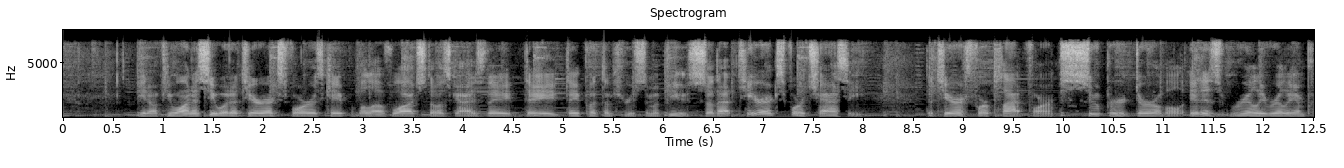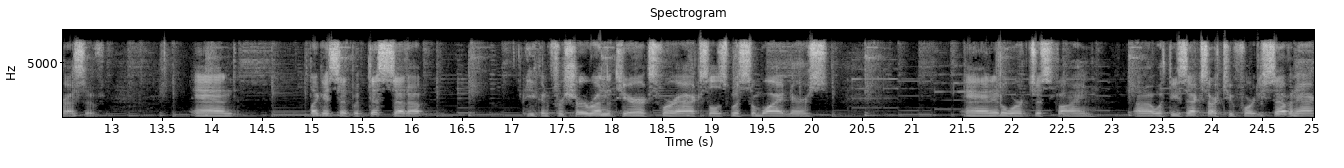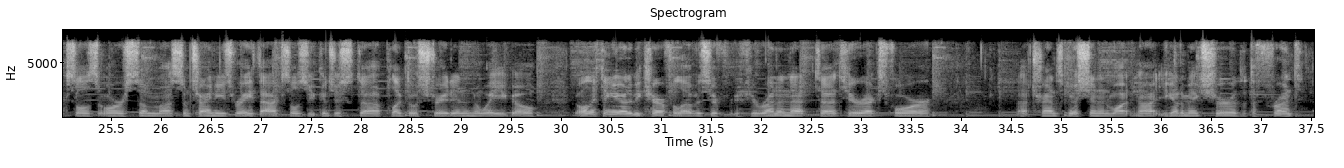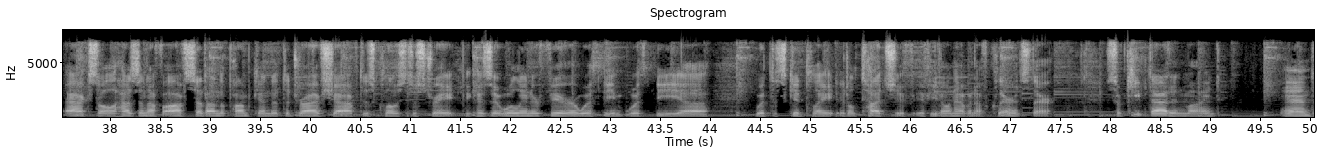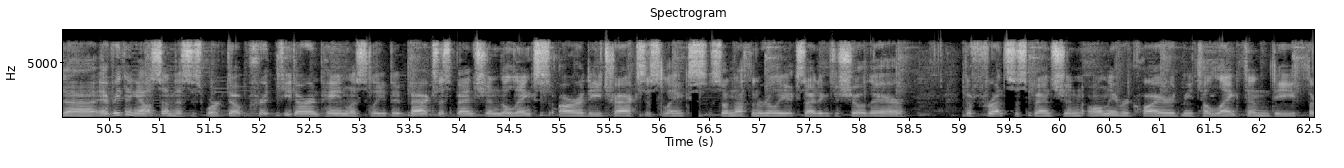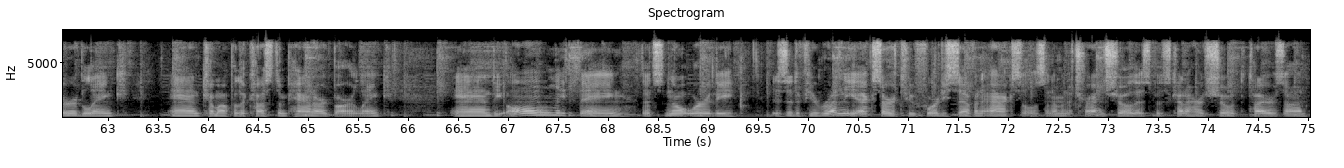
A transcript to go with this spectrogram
you know, if you want to see what a TRX4 is capable of, watch those guys. They they they put them through some abuse. So that TRX4 chassis, the TRX4 platform, super durable. It is really really impressive. And like I said, with this setup, you can for sure run the TRX4 axles with some wideners, and it'll work just fine. Uh, with these XR247 axles or some uh, some Chinese Wraith axles, you can just uh, plug those straight in and away you go. The only thing you got to be careful of is if, if you're running that uh, TRX4 uh, transmission and whatnot, you got to make sure that the front axle has enough offset on the pumpkin that the drive shaft is close to straight because it will interfere with the with the uh, with the skid plate. It'll touch if, if you don't have enough clearance there. So keep that in mind. And uh, everything else on this has worked out pretty darn painlessly. The back suspension, the links are the Traxxas links, so nothing really exciting to show there. The front suspension only required me to lengthen the third link and come up with a custom Panhard bar link. And the only thing that's noteworthy is that if you run the XR247 axles, and I'm going to try and show this, but it's kind of hard to show with the tires on,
